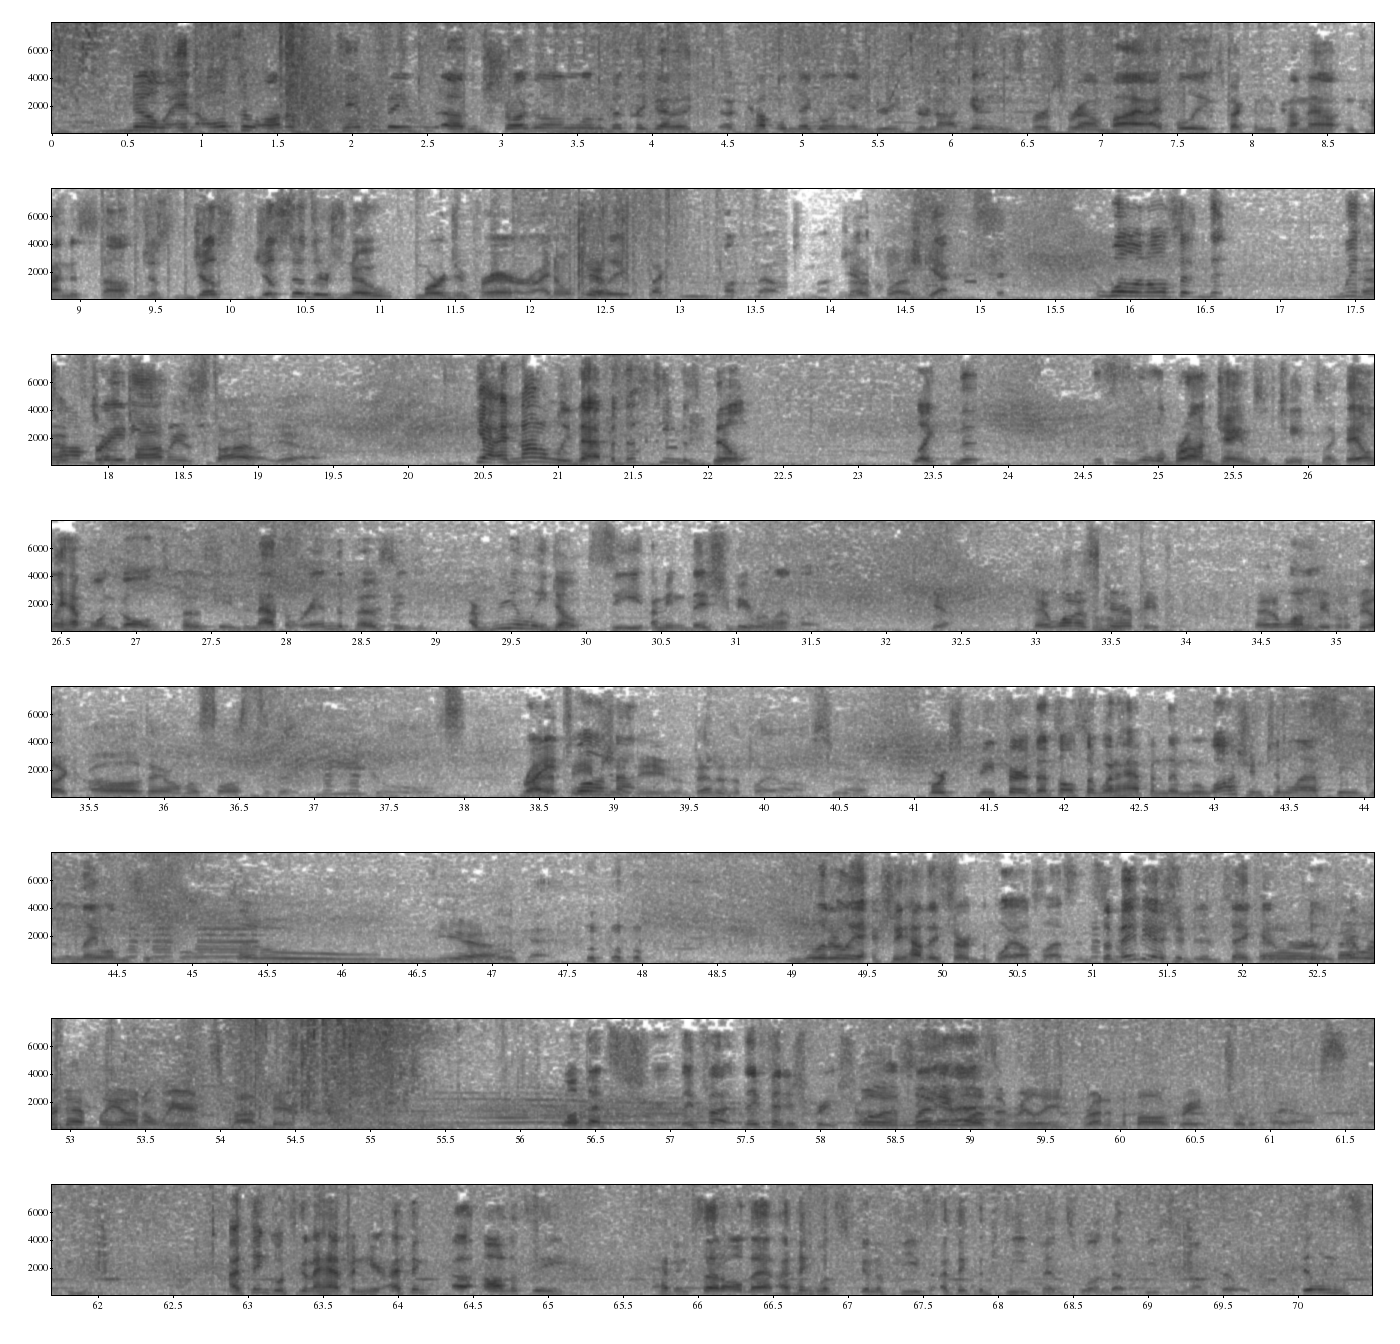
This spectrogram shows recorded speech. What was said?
No, and also honestly, Tampa Bay's um, struggling a little bit. They got a, a couple niggling injuries. They're not getting this first round bye. I fully expect them to come out and kind of stomp, just just just so there's no margin for error. I don't Yeah. really expect them to talk about too much. No question. Yeah. Well, and also the, with And Tom Brady, Tommy's style, yeah. Yeah, and not only that, but this team is built like this. This is the LeBron James of teams. Like they only have one goal. It's postseason. Now that we're in the postseason, I really don't see. I mean, they should be relentless. Yeah. They want Mm-hmm. to scare people. They don't want Mhm. people to be like, oh, they almost lost to the Eagles. Right. That team Well, shouldn't not, even been in the playoffs, you know. of course, to be fair, that's also what happened then with Washington last season, and they won the Super Bowl. So Yeah. okay. Literally, actually, how they started the playoffs last season. So maybe I should have taken They were Philly. they were definitely on a weird spot there for Well, that's true. They fu- they finished pretty strong. Well, and So, Lenny yeah, wasn't really running the ball great until the playoffs. I think what's going to happen here, I think, uh, honestly, having said all that, I think what's going to feast, I think the defense will end up feasting on Philly. Philly's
